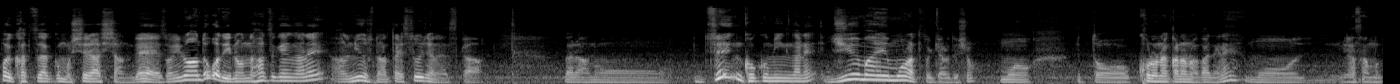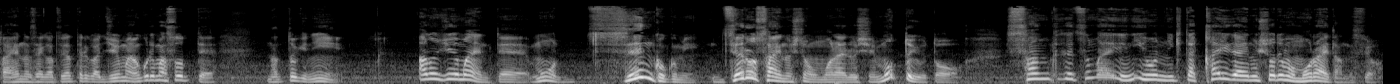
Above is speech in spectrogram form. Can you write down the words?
ぽい活躍もしてらっしゃるんで、そのいろんなところでいろんな発言がね、あのニュースになったりするじゃないですか。だからあのー全国民がね、10万円もらった時あるでしょもう、えっと、コロナ禍の中でね、もう、皆さんも大変な生活やってるから10万円送りますってなった時に、あの10万円って、もう全国民、0歳の人ももらえるし、もっと言うと、3ヶ月前に日本に来た海外の人でももらえたんですよ。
